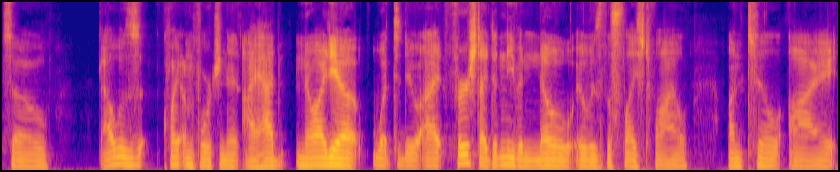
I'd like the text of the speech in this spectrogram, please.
So that was quite unfortunate. I had no idea what to do. I, at first, I didn't even know it was the sliced file until I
